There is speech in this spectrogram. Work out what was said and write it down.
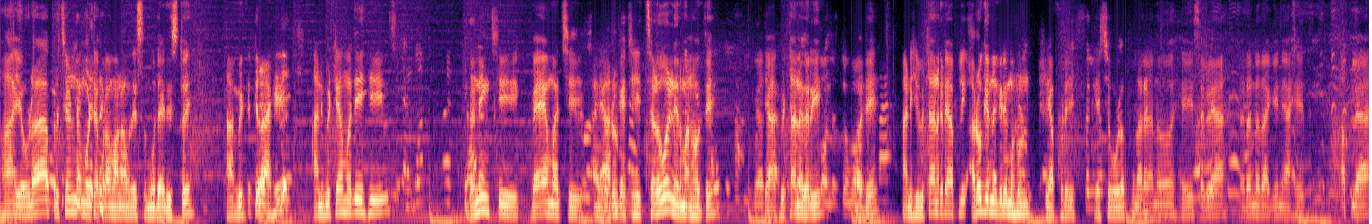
हा एवढा प्रचंड मोठ्या प्रमाणामध्ये समुदाय दिसतोय. हा विट्यातील आहे आणि विट्यामध्ये ही रनिंगची व्यायामाची आणि आरोग्याची ही चळवळ निर्माण होते या विटानगरी मध्ये. आणि ही विटानगरी आपली आरोग्य नगरी म्हणून यापुढे याची ओळख होणार आहे. हे सगळ्या रणरागिणी आहेत. आपल्या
